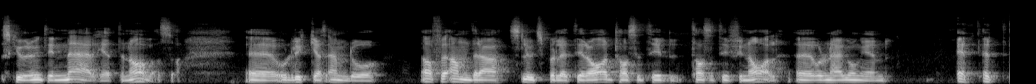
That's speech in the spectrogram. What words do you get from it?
Skuru inte är i närheten av alltså. Eh, och lyckas ändå ja, för andra slutspelet i rad ta sig till, ta sig till final. Eh, och den här gången ett, ett,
